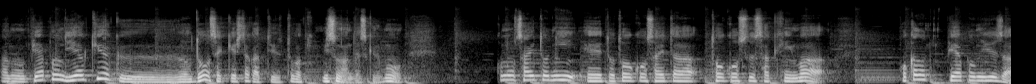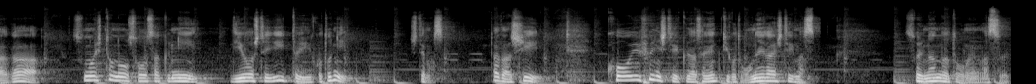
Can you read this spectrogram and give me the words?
あのピアプの利用規約をどう設計したかっていうとがミソなんですけどもこのサイトに、えーと、投稿された投稿する作品は他のピアプのユーザーがその人の創作に利用していいということにしてます。ただしこういうふうにしてくださいねっていうことをお願いしています。それ何だと思います？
